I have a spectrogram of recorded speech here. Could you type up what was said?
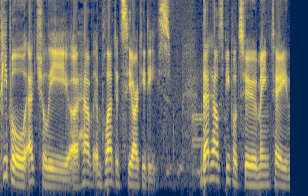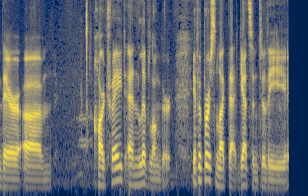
people actually uh, have implanted CRTDs. That helps people to maintain their um, heart rate and live longer. If a person like that gets into the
